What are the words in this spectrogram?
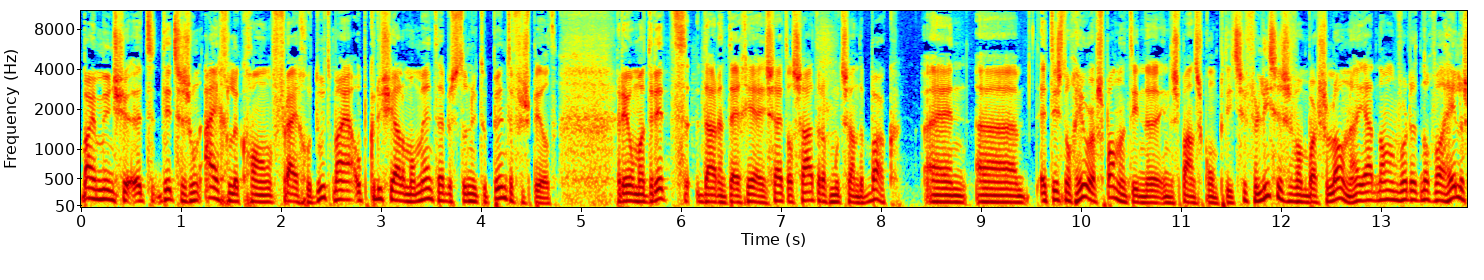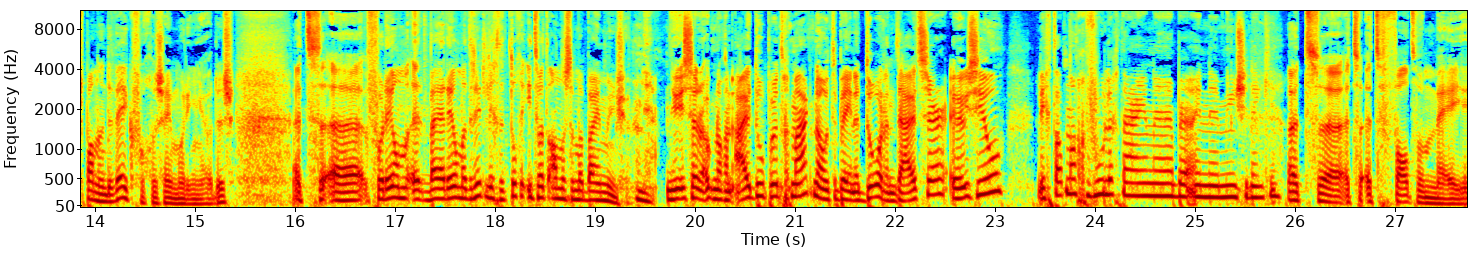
Bayern München het dit seizoen eigenlijk gewoon vrij goed doet. Maar ja, op cruciale momenten hebben ze tot nu toe punten verspeeld. Real Madrid daarentegen, ja, je zei het al, zaterdag moet ze aan de bak. En uh, het is nog heel erg spannend in de, in de Spaanse competitie. Verliezen ze van Barcelona, ja, dan wordt het nog wel een hele spannende week voor José Mourinho. Dus het, uh, voor Real, bij Real Madrid ligt het toch iets wat anders dan bij Bayern München. Ja. Nu is er ook nog een uitdoelpunt gemaakt, notabene door een Duitser, Özil. Ligt dat nog gevoelig daar in, uh, in München, denk je? Het, het, het valt wel mee.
